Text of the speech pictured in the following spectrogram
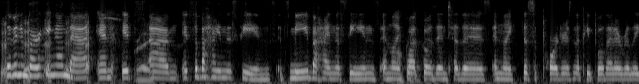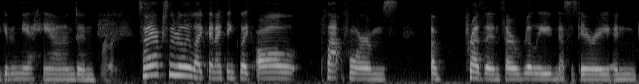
I've been embarking on that, and it's Right. um, it's the behind the scenes. It's me behind the scenes, and like what goes into this, and like the supporters and the people that are really giving me a hand. And Right. so I actually really like it. And I think like all platforms of presence are really necessary and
